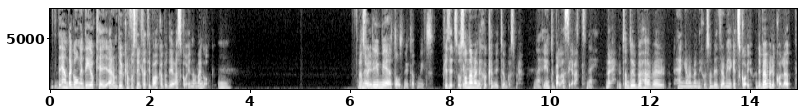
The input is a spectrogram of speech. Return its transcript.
Det enda gången det är okej är om du kan få snylta tillbaka på deras skoj en annan gång. Men Nej, är det är mer att de snyltar på mitt. Precis, och sådana människor kan du inte umgås med. Nej. Det är inte balanserat. Nej. Nej, utan du behöver hänga med människor som bidrar med eget skoj. Och det behöver du kolla upp.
